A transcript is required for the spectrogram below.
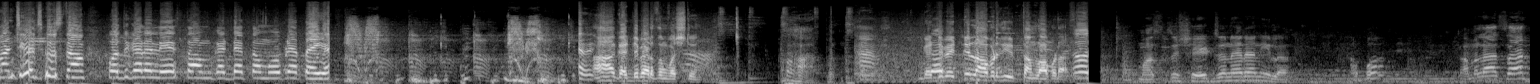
మంచిగా చూస్తాం. పొద్దుగాల లేస్తాం గడ్డెత్తాం మోపడేస్తాయి గడ్డి పెడతాం ఫస్ట్ గడ్డి పెట్టి లోపల తీరుతాం లోపల. మస్తు షేడ్స్ ఉన్నారా నీలా. అబ్బో. కమలాసన్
